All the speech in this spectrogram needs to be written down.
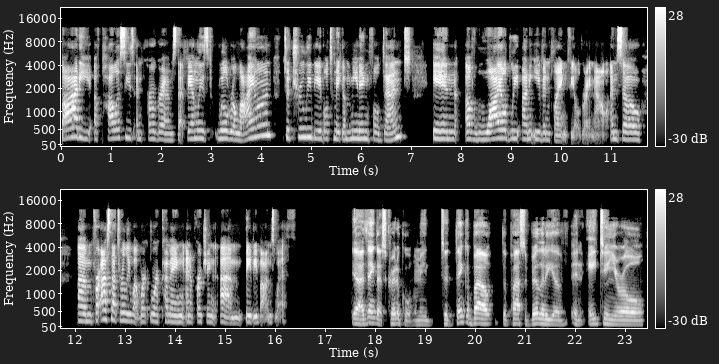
body of policies and programs that families will rely on to truly be able to make a meaningful dent in a wildly uneven playing field right now. And so um, for us, that's really what we're, we're coming and approaching um, baby bonds with. Yeah, I think that's critical. I mean, to think about the possibility of an 18 year old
